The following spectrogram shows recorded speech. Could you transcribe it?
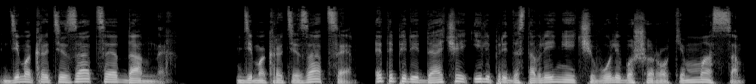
Демократизация данных. Демократизация это передача или предоставление чего-либо широким массам.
